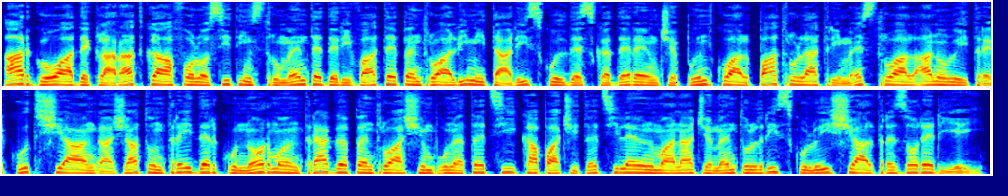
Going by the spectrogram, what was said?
Argo a declarat că a folosit instrumente derivate pentru a limita riscul de scădere începând cu al patrulea trimestru al anului trecut și a angajat un trader cu normă întreagă pentru a-și îmbunătăți capacitățile în managementul riscului și al trezoreriei.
